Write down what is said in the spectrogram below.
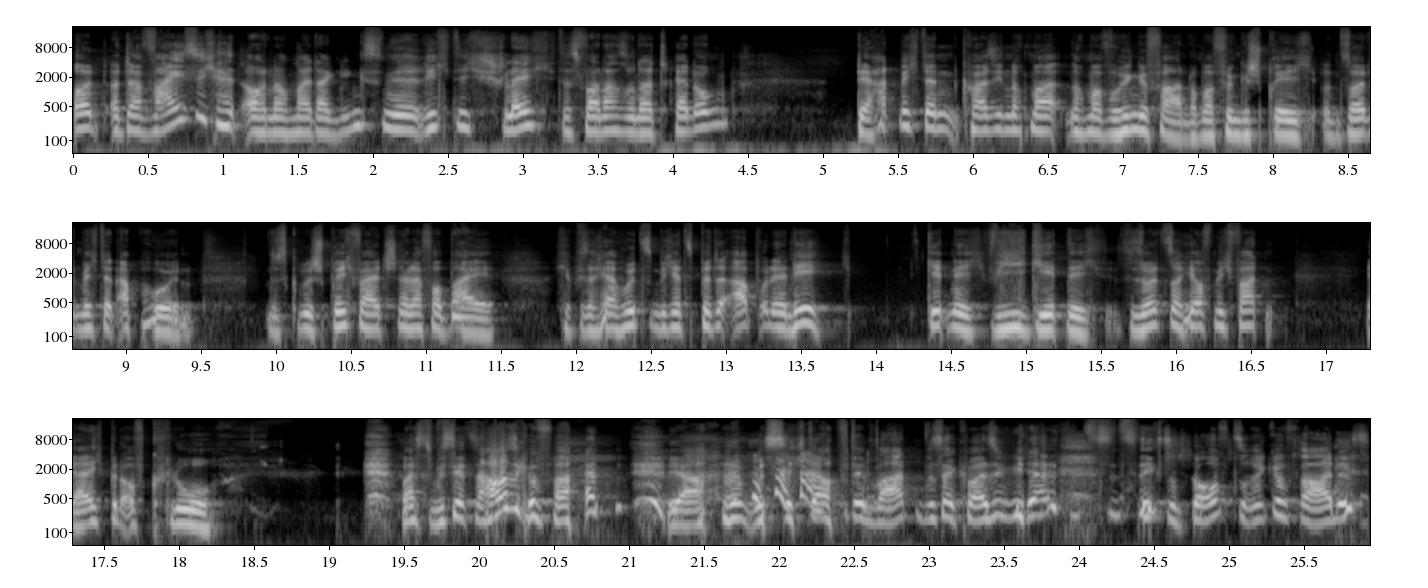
Und, und da weiß ich halt auch noch mal, da ging es mir richtig schlecht. Das war nach so einer Trennung. Der hat mich dann quasi noch mal, noch mal wohin gefahren, noch mal für ein Gespräch und sollte mich dann abholen. Das Gespräch war halt schneller vorbei. Ich habe gesagt, ja, holst du mich jetzt bitte ab? Und er, nee, geht nicht. Wie geht nicht? Sie sollst doch hier auf mich warten. Ja, ich bin auf Klo. Was, du bist jetzt nach Hause gefahren? Ja, dann musste ich da auf den warten, bis er quasi wieder ins nächste Dorf zurückgefahren ist,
